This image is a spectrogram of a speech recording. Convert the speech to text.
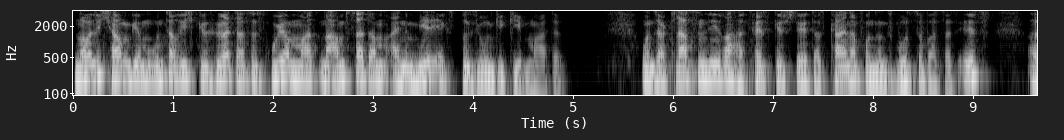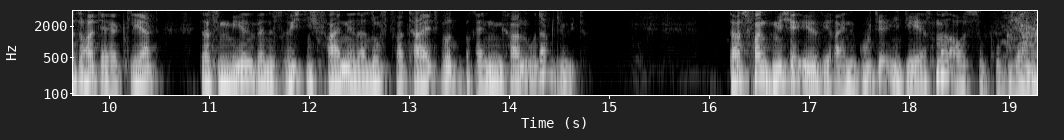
Neulich haben wir im Unterricht gehört, dass es früher mal in Amsterdam eine Mehlexplosion gegeben hatte. Unser Klassenlehrer hat festgestellt, dass keiner von uns wusste, was das ist. Also hat er erklärt, dass Mehl, wenn es richtig fein in der Luft verteilt wird, brennen kann oder glüht. Das fand Michael wäre eine gute Idee, erstmal auszuprobieren.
